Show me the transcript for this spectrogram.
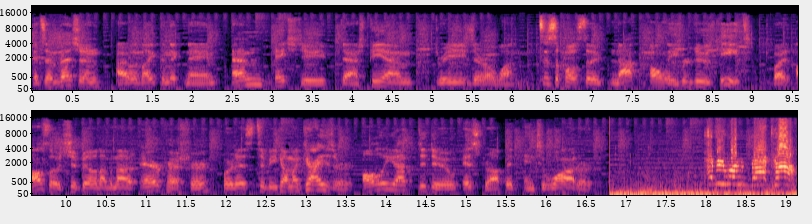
Its invention, I would like the nickname MHG-PM301. This is supposed to not only reduce heat, but also it should build up enough air pressure for this to become a geyser. All you have to do is drop it into water. Everyone back up!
